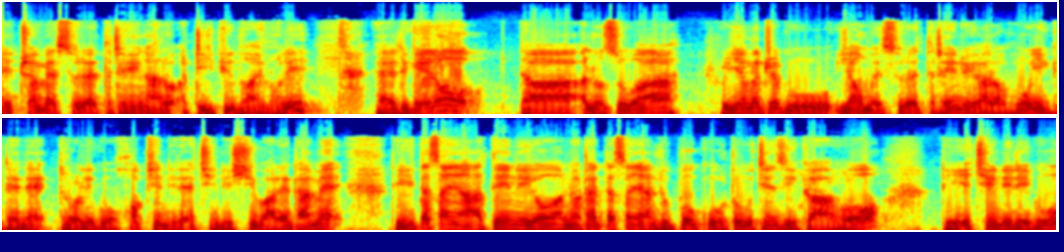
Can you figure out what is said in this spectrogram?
နေထွက်မယ်ဆိုတဲ့သတင်းကတော့အတီးပြုတ်သွားပြီပေါ့လေအဲတကယ်တော့ဒါအလွန်ဆိုက Real Madrid ကိုရောက်မယ်ဆိုတဲ့သတင်းတွေကတော့ဟိုးရင်ကတည်းနဲ့တော်တော်လေးကို hot ဖြစ်နေတဲ့အခြေအနေရှိပါတယ်ဒါပေမဲ့ဒီတက်ဆိုင်ရာအသင်းတွေရောနောက်ထပ်တက်ဆိုင်ရာလူပုဂ္ဂိုလ်တို့ချင်းစီကတော့ ဒီအခြေအနေတွေကို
